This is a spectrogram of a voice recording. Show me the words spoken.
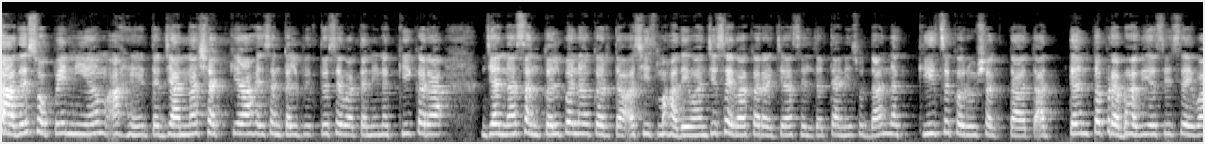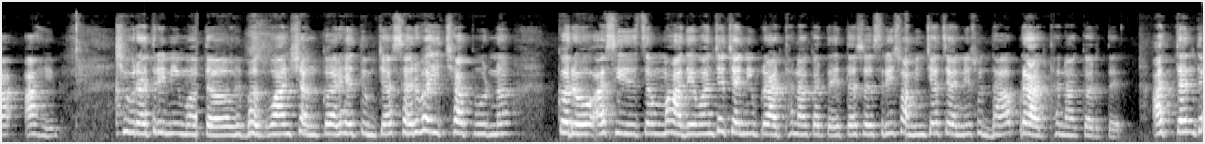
साधे सोपे नियम आहेत तर ज्यांना शक्य आहे संकल्पित सेवा त्यांनी नक्की करा. ज्यांना संकल्प न करता अशीच महादेवांची सेवा करायची असेल तर त्यांनी सुद्धा नक्कीच करू शकतात. अत्यंत प्रभावी अशी सेवा आहे. शिवरात्री निमित्त भगवान शंकर हे तुमच्या सर्व इच्छा पूर्ण करो अशीच महादेवांच्या चरणी प्रार्थना करते. तसं श्री स्वामींच्या चरणी सुद्धा प्रार्थना करते. अत्यंत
